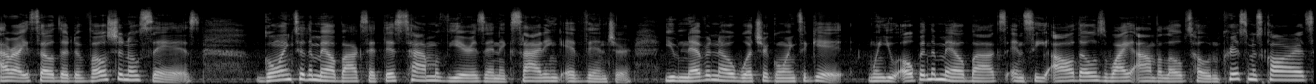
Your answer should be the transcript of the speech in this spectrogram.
All right, so the devotional says, Going to the mailbox at this time of year is an exciting adventure. You never know what you're going to get. When you open the mailbox and see all those white envelopes holding Christmas cards,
